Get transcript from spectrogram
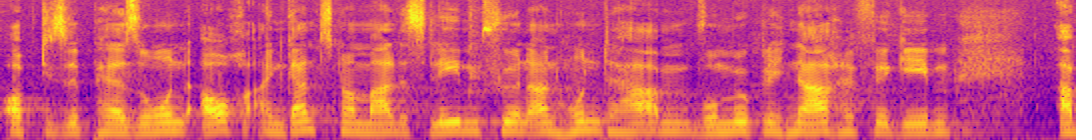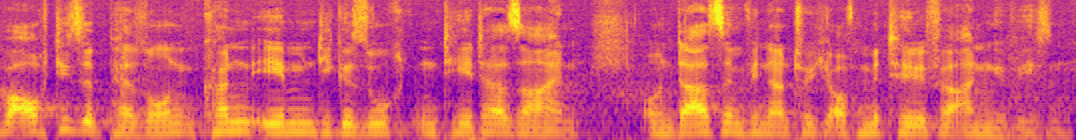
ob diese Personen auch ein ganz normales Leben führen, einen Hund haben, womöglich Nachhilfe geben? Aber auch diese Personen können eben die gesuchten Täter sein. Und da sind wir natürlich auf Mithilfe angewiesen.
